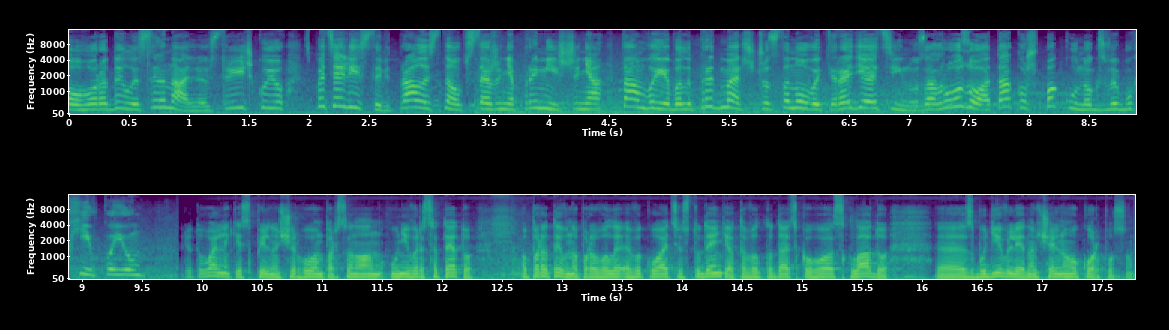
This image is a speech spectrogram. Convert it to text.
огородили сигнальною стрічкою. Спеціалісти відправились на обстеження приміщення. Там виявили предмет, що становить радіаційну загрозу, а також пакунок з вибухівкою. Рятувальники спільно з черговим персоналом університету оперативно провели евакуацію студентів та викладацького складу е, з будівлі навчального корпусу.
